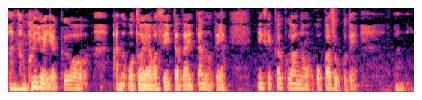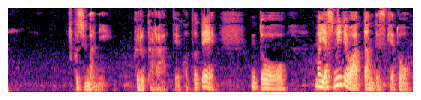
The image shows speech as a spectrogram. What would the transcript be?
あの、ご予約を、あの、お問い合わせいただいたので、ね、せっかくあの、ご家族で、あの、福島に来るからっていうことで、うんと、まあ、休みではあったんですけど、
